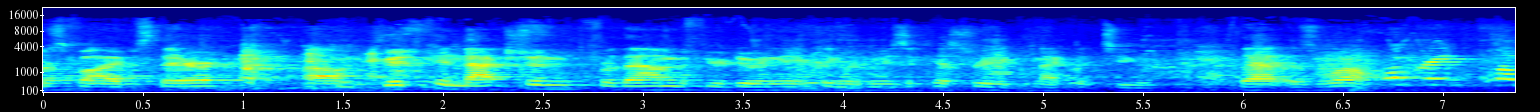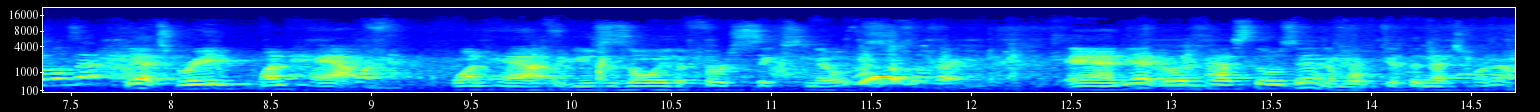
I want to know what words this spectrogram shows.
Mars vibes there. Um, good connection for them if you're doing anything with music history to connect it to that as well. What grade level is that? Yeah, it's grade one half. One half. It uses only the first six notes. Ooh, okay. And yeah, go ahead and pass those in, and we'll get the next one out.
